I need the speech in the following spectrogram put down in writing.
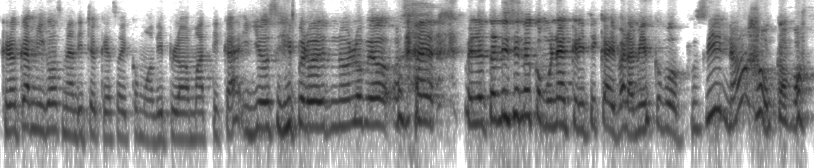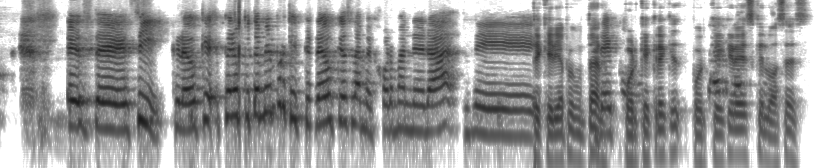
creo que amigos me han dicho que soy como diplomática y yo sí, pero no lo veo, o sea, me lo están diciendo como una crítica y para mí es como, pues sí, ¿no? O como, este, sí, creo que, pero también porque creo que es la mejor manera de... Te quería preguntar, ¿por, qué cree que, ¿por qué crees que lo haces?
